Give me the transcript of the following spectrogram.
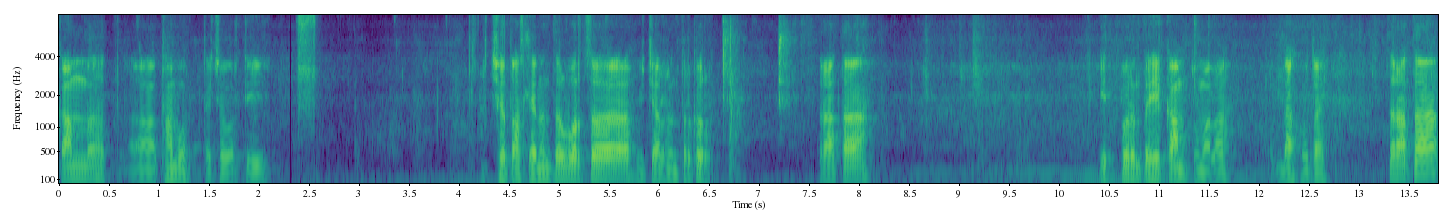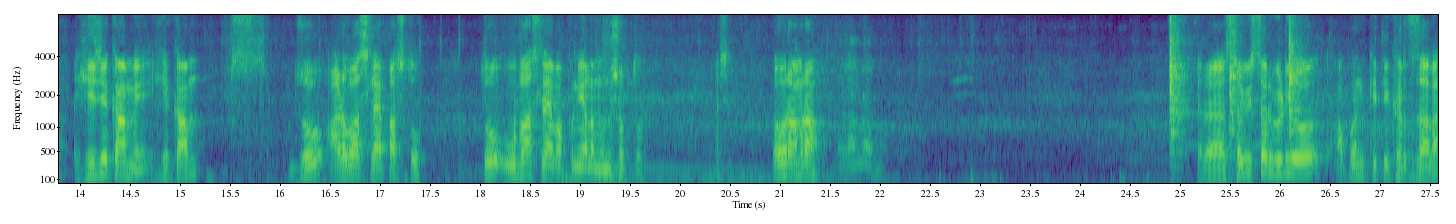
काम अ, थांबवून त्याच्यावरती छत असल्यानंतर वरचं विचार नंतर करू. तर आता इथपर्यंत हे काम तुम्हाला दाखवत आहे. तर आता हे जे काम आहे हे काम जो आडवा स्लॅब असतो तो उभा स्लॅब आपण याला म्हणू शकतो. अच्छा. भाऊ रामराम राम राम तर सविस्तर व्हिडिओ आपण किती खर्च झाला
